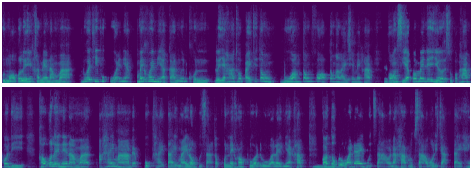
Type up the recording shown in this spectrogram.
คุณหมอก็เลยให้คำแนะนำว่าด้วยที่ผู้ป่วยเนี่ยไม่ค่อยมีอาการเหมือนคนระยะห้าทั่วไปที่ต้องบวมต้องฟอกต้องอะไรใช่ไหมครับ ของเสียก็ไม่ได้เยอะสุขภาพก็ดี เขาก็เลยแนะนำว่าให้มาแบบปลูกถ่ายไตไหมลองปรึกษากับคนในครอบครัวดูอะไรเงี้ยครับ ก็ตกลงว่าได้บุตรสาวนะครับ ลูกสาวบริจาคไตให้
